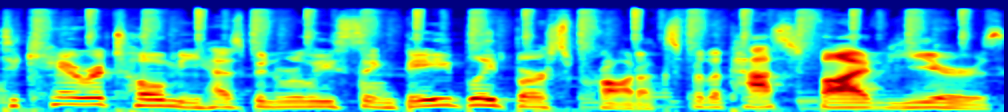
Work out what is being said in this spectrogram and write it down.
Takara Tomy has been releasing Beyblade Burst products for the past 5 years,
